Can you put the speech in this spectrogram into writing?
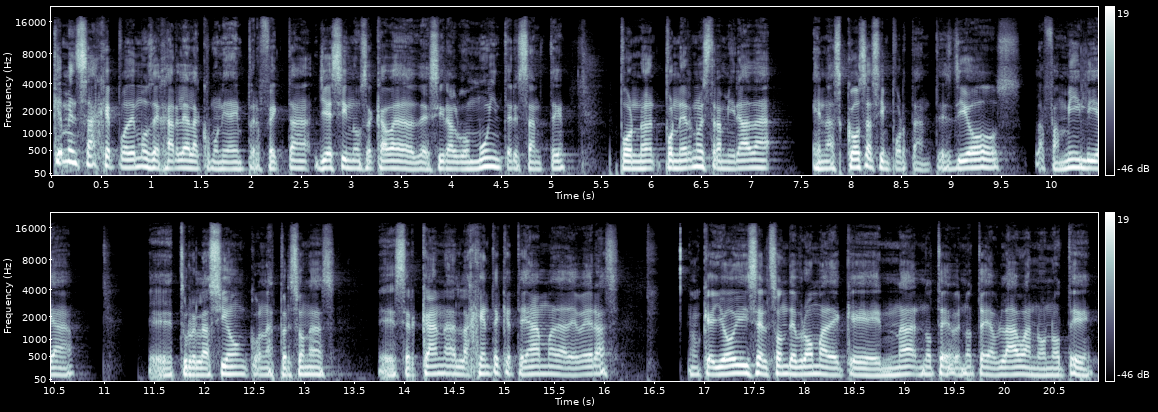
¿qué mensaje podemos dejarle a la comunidad imperfecta? Jesse nos acaba de decir algo muy interesante, poner, poner nuestra mirada en las cosas importantes, Dios, la familia, eh, tu relación con las personas eh, cercanas, la gente que te ama de, de veras aunque yo hice el son de broma de que no, te, no te hablaban o no te,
